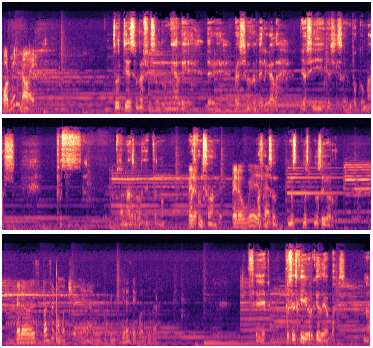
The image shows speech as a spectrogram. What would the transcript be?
Por mí no es. Tú tienes una fisonomía de, de persona delgada. Yo sí, yo sí soy un poco más, pues, más gordito, ¿no? Pero, más panzón. pero güey, o Más sea, panzón. No, no- no soy gordo. Pero es panza como chelera, güey, porque ni siquiera es de gordura. Sí, pues es que yo creo que de ambas, ¿no?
